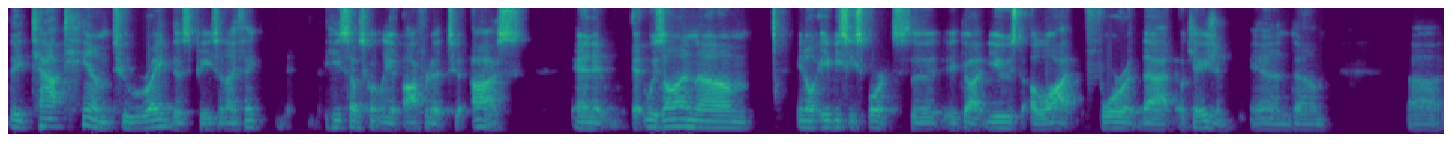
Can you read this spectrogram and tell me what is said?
they tapped him to write this piece, and I think he subsequently offered it to us, and it it was on. Um, you know ABC Sports. It got used a lot for that occasion, and um, uh,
